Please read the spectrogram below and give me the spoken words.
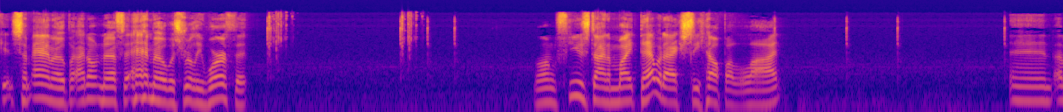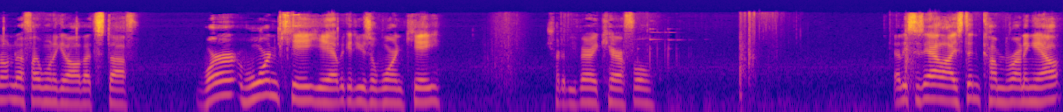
Getting some ammo, but I don't know if the ammo was really worth it. Long fuse dynamite, that would actually help a lot. And I don't know if I want to get all that stuff. War worn key, yeah, we could use a worn key. Try to be very careful. At least his allies didn't come running out.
